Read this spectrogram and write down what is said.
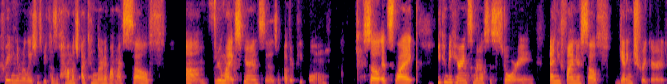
creating new relations because of how much I can learn about myself um, through my experiences with other people. So it's like you can be hearing someone else's story and you find yourself getting triggered,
